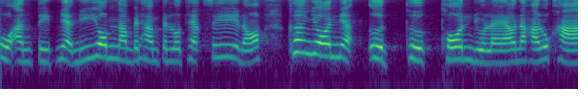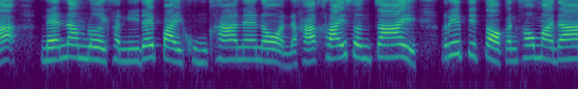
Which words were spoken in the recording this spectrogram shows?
ตัวอันติดเนี่ยนิยมนำไปทำเป็นรถแท็กซี่เนาะเครื่องยนต์เนี่ยอึด ถึกทนอยู่แล้วนะคะ ลูกค้าแนะนำเลยคันนี้ได้ไปคุ้มค่าแน่นอนนะคะ ใครสนใจรีบติดต่อกันเข้ามาได้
